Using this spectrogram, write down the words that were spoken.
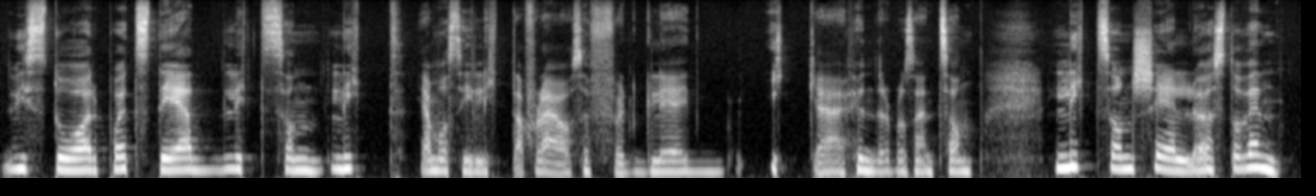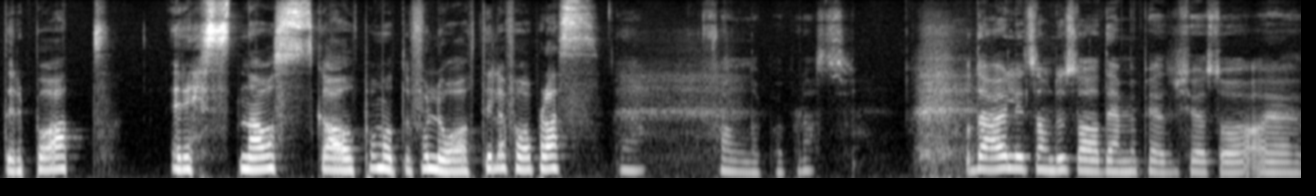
vi står på et sted litt sånn litt Jeg må si litt, da, for det er jo selvfølgelig ikke 100% sånn. Litt sånn sjelløst og venter på at resten av oss skal på en måte få lov til å få plass. Ja. Falle på plass. Og det er jo litt som du sa, det med Peder Kjøs og eh,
